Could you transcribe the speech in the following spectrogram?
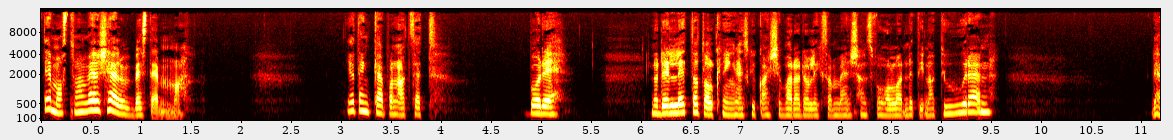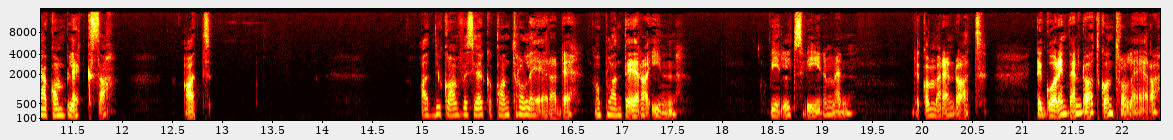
Det måste man väl själv bestämma. Jag tänker på något sätt både... No, den lätta tolkningen skulle kanske vara då liksom människans förhållande till naturen. Det här komplexa. Att, att du kan försöka kontrollera det och plantera in vildsvin men det kommer ändå att... Det går inte ändå att kontrollera.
